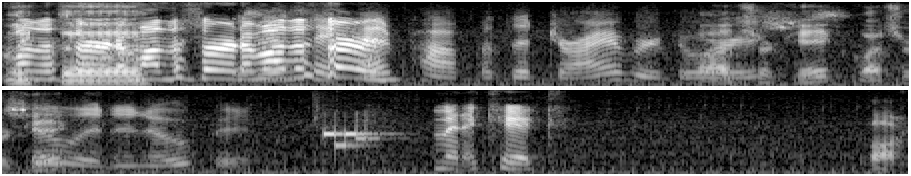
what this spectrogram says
I'm on Like the third. I'm on the third. I'm on the Doesn't say third. Head pop, but the driver door Watch is your kick, just watch your kick. chilling and open. I'm in a kick. Fuck.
